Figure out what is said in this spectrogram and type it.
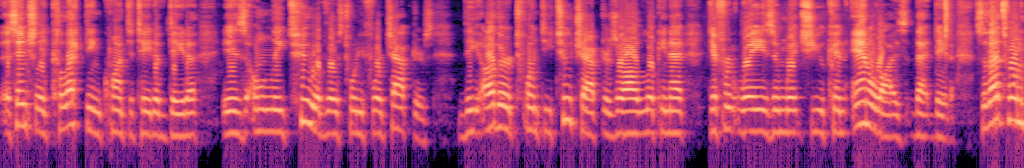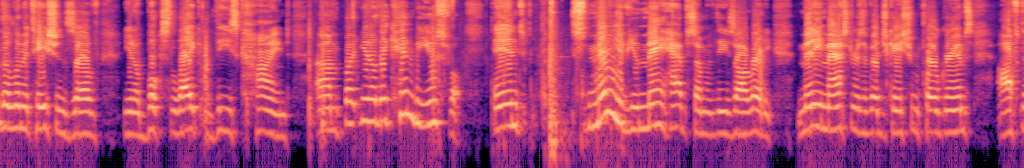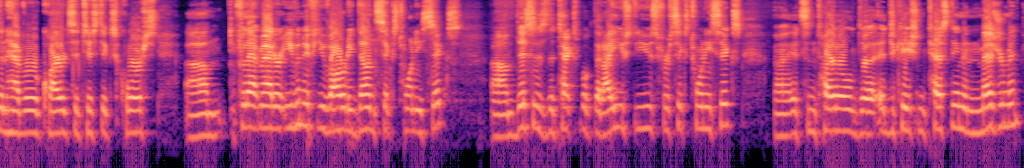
essentially collecting quantitative data is only two of those 24 chapters. The other 22 chapters are all looking at different ways in which you can analyze that data. So that's one of the limitations of you know books like these kind. Um, but you know they can be useful. And many of you may have some of these already. Many Masters of Education programs often have a required statistics course. Um, for that matter, even if you've already done 626, um, this is the textbook that I used to use for 626. Uh, it's entitled uh, Education Testing and Measurement.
